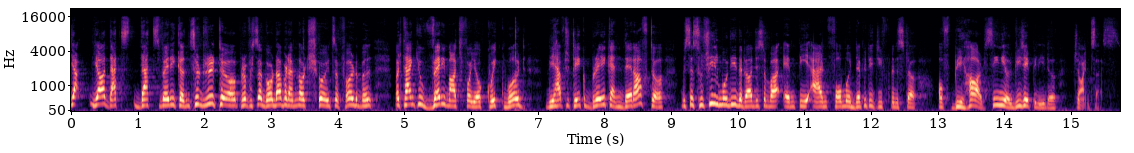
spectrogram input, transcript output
Yeah, yeah, that's that's very considerate, uh, Professor Gowda, but I'm not sure it's affordable. But thank you very much for your quick word. We have to take a break, and thereafter, Mr. Sushil Modi, the Rajya Sabha MP and former Deputy Chief Minister of Bihar, senior BJP leader, joins us.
